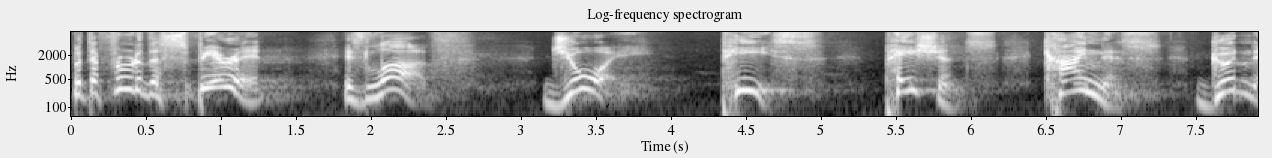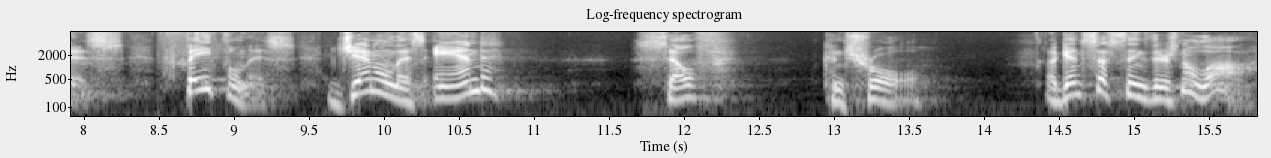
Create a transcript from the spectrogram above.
But the fruit of the Spirit is love, joy, peace, patience, kindness, goodness, faithfulness, gentleness, and self control. Against such things, there's no law.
